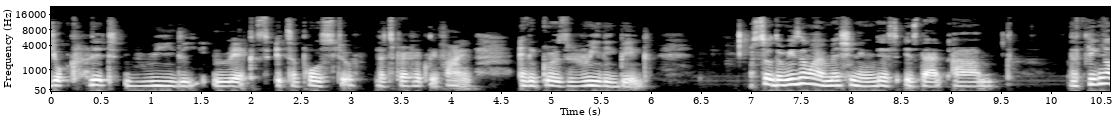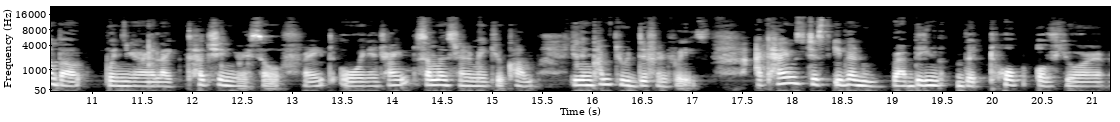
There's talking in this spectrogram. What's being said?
your clit really erects. It's supposed to. That's perfectly fine. And it grows really big. So the reason why I'm mentioning this is that um, the thing about when you're like touching yourself, right? Or when you're trying, someone's trying to make you come, you can come through different ways. At times, just even rubbing the top of your,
